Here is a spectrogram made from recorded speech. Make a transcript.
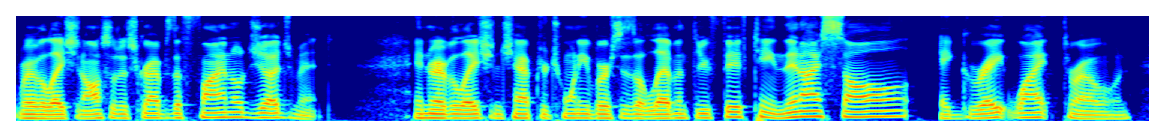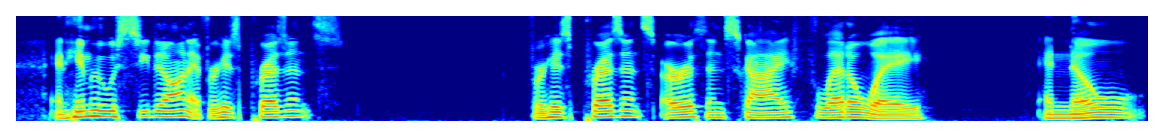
Revelation also describes the final judgment in Revelation chapter 20, verses 11 through 15. Then I saw a great white throne, and him who was seated on it, for his presence, for his presence, earth and sky fled away, and no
